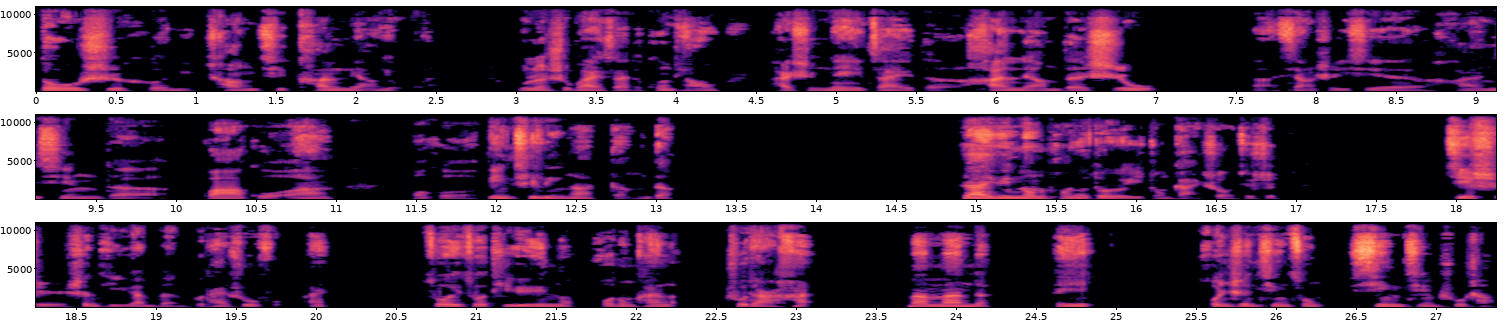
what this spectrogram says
都是和你长期贪凉有关。无论是外在的空调，还是内在的寒凉的食物啊，像是一些寒性的瓜果啊，包括冰淇淋啊等等。热爱运动的朋友都有一种感受，就是。即使身体原本不太舒服，哎，做一做体育运动，活动开了，出点汗，慢慢的，哎，浑身轻松，心情舒畅，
